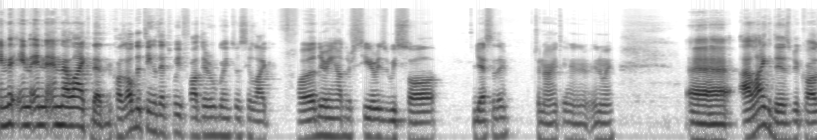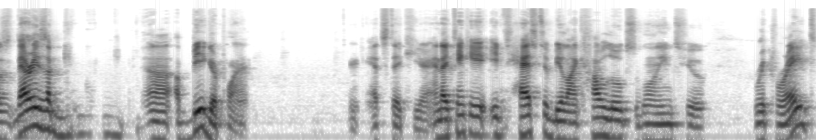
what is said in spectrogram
and, and and and I like that because all the things that we thought they were going to see like further in other series we saw yesterday, tonight, in, anyway. Uh, I like this because there is a uh, a bigger plan at stake here, and I think it, it has to be like how Luke's going to recreate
